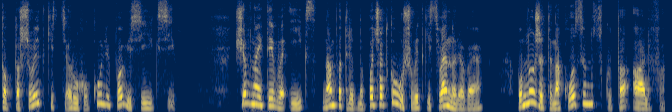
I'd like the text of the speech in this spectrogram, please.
тобто швидкість руху кулі по вісі іксів. Щоб знайти Vx, нам потрібно початкову швидкість V0 помножити на косинус кута альфа.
